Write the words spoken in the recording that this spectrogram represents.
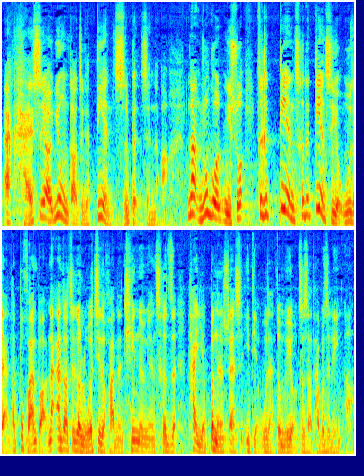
哎，还是要用到这个电池本身的啊。那如果你说这个电车的电池有污染，它不环保，那按照这个逻辑的话呢，氢能源车子它也不能算是一点污染都没有，至少它不是零啊。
